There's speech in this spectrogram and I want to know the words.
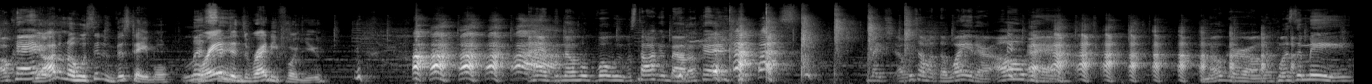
Okay. Yo, I don't know who's sitting at this table. Listen. Brandon's ready for you. I had to know who, what we was talking about. Okay. Make sure, we talking about the waiter. Oh, okay. No, girl, that wasn't me.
